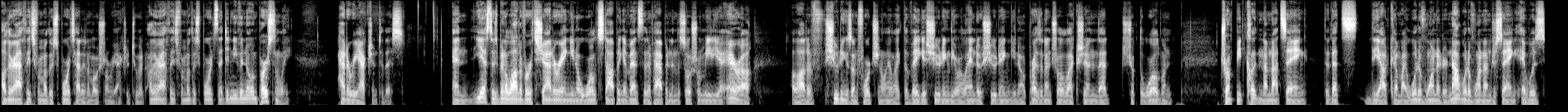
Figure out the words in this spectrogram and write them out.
Other athletes from other sports had an emotional reaction to it. Other athletes from other sports that didn't even know him personally had a reaction to this. And yes, there's been a lot of earth shattering, you know, world stopping events that have happened in the social media era. A lot of shootings, unfortunately, like the Vegas shooting, the Orlando shooting, you know, presidential election that shook the world when Trump beat Clinton. I'm not saying that that's the outcome I would have wanted or not would have wanted. I'm just saying it was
